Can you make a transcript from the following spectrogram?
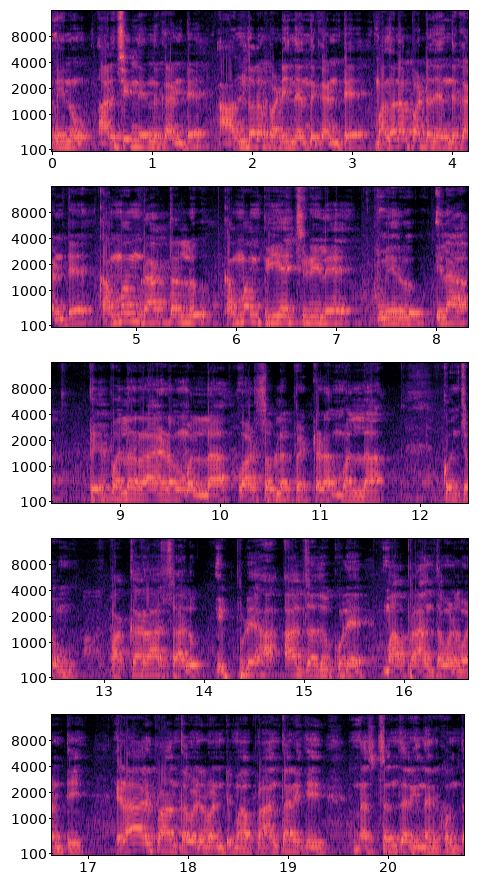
నేను అరిచింది ఎందుకంటే ఆందోళన పడింది ఎందుకంటే మదన పడ్డది ఎందుకంటే ఖమ్మం డాక్టర్లు ఖమ్మం పిహెచ్డీలే మీరు ఇలా పేపర్లో రాయడం వల్ల వాట్సాప్లో పెట్టడం వల్ల కొంచెం పక్క రాష్ట్రాలు ఇప్పుడే వాళ్ళు చదువుకునే మా ప్రాంతం అటువంటి ఎడారి ప్రాంతం అటువంటి మా ప్రాంతానికి నష్టం జరిగిందని కొంత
